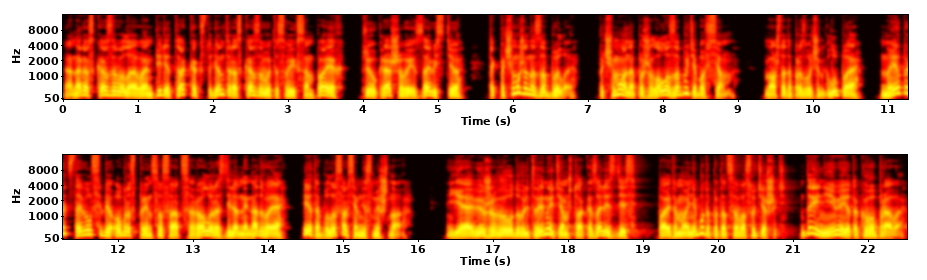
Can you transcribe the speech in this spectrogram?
Она рассказывала о вампире так, как студенты рассказывают о своих сампаях, приукрашивая завистью. Так почему же она забыла? Почему она пожелала забыть обо всем? Может, это прозвучит глупо, но я представил себе образ принцессы Ацерола, разделенной надвое, и это было совсем не смешно. «Я вижу, вы удовлетворены тем, что оказались здесь, поэтому я не буду пытаться вас утешить, да и не имею такого права.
